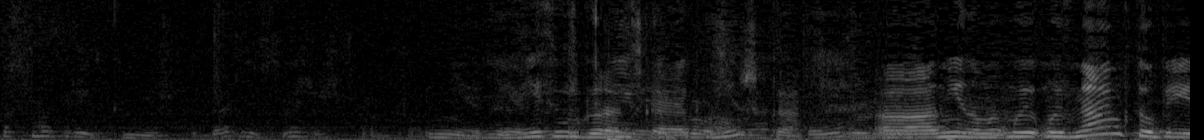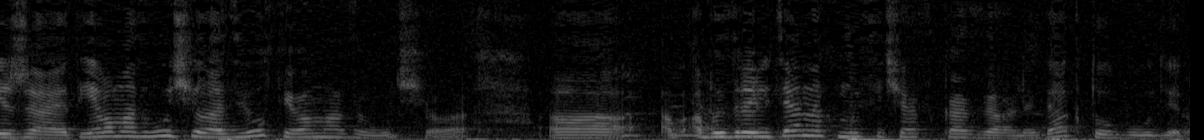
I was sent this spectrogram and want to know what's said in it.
посмотреть книжку, да? Здесь есть же программа. Нет, Нет, здесь уж городская книжка книжка. А, не, ну мы- мы, мы знаем, кто приезжает. Я вам озвучила звезд, я вам озвучила. А, об, израильтянах мы сейчас сказали, да, кто будет.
